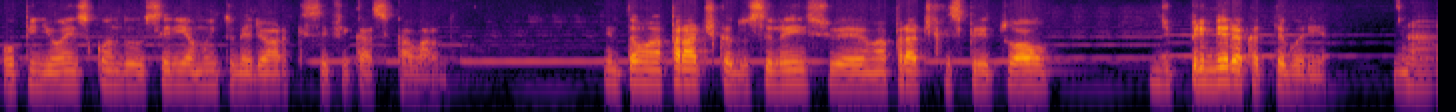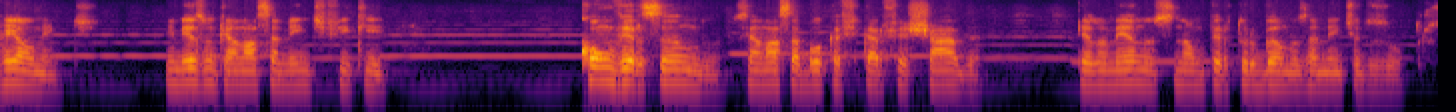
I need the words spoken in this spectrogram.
opiniões quando seria muito melhor que se ficasse calado. Então, a prática do silêncio é uma prática espiritual de primeira categoria, realmente. E mesmo que a nossa mente fique conversando, se a nossa boca ficar fechada, pelo menos não perturbamos a mente dos outros.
